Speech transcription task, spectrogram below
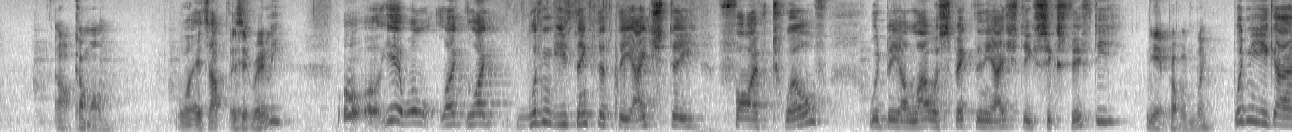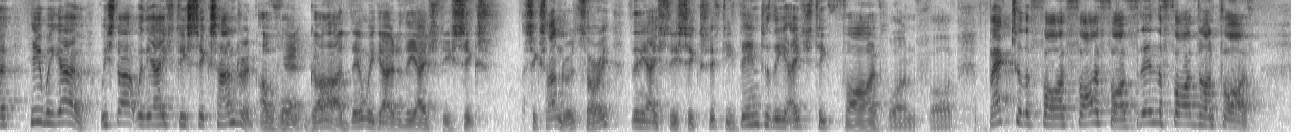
Oh, come on. Well, it's up there. Is it really? Well, well, yeah, well, like, like, wouldn't you think that the HD 512 would be a lower spec than the HD 650? Yeah, probably. Wouldn't you go, here we go, we start with the HD 600, avant Yeah. garde, then we go to the HD 6, 600, sorry, then the HD 650, then to the HD 515, back to the 555, then the 595,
